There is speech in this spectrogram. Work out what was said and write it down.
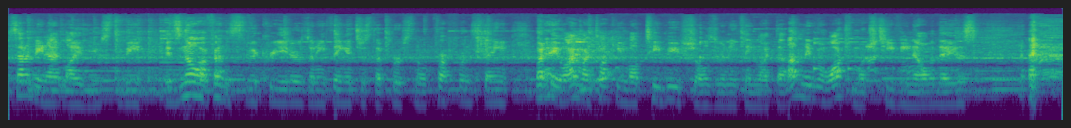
Saturday Night Live used to be. It's no offense to the creators or anything; it's just a personal preference thing. But hey, why am I talking about TV shows or anything like that? I don't even watch much TV nowadays.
